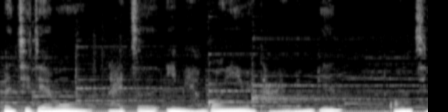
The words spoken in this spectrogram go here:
本期节目来自一米阳光音乐台文编。光景，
